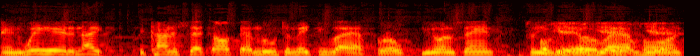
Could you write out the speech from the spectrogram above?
and we're here tonight to kind of set off that mood to make you laugh, bro. You know what I'm saying? So you Oh, get yeah, your oh, little yeah, laugh oh, yeah. on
